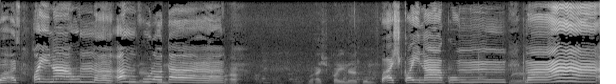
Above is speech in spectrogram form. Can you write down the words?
وأسقيناهم ماء فرتا وأ- وأشقيناكم وأسقيناكم ماء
